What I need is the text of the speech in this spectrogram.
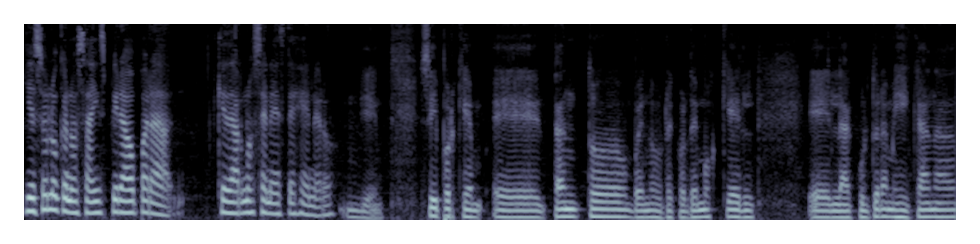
Y eso es lo que nos ha inspirado para quedarnos en este género. Bien, sí, porque eh, tanto, bueno, recordemos que el, eh, la cultura mexicana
